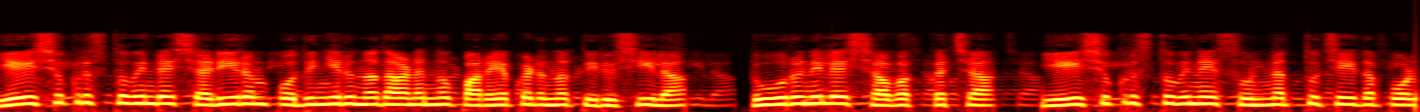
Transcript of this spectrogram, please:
യേശുക്രിസ്തുവിന്റെ ശരീരം പൊതിഞ്ഞിരുന്നതാണെന്നു പറയപ്പെടുന്ന തിരുശീല ടൂറിനിലെ ശവക്കച്ച യേശുക്രിസ്തുവിനെ സുന്നത്തു ചെയ്തപ്പോൾ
